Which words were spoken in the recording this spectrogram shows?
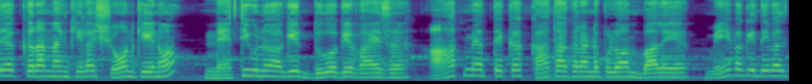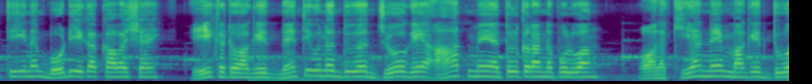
දෙයක් කරන්නම් කියලා ෂෝන් කියනවා. නැතිවුණගේ දුවගේ වයස ආත්මයත් එක්ක කතා කරන්න පුළුවන් බලය මේ වගේ දෙවල් තියෙන බොඩි එකක් අවශ්‍යයි. ඒකට වගේ නැතිවුණ දුව ජෝගේ ආත්මය ඇතුල් කරන්න පුළුවන්. ඕල කියන්නේ මගේ දුව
